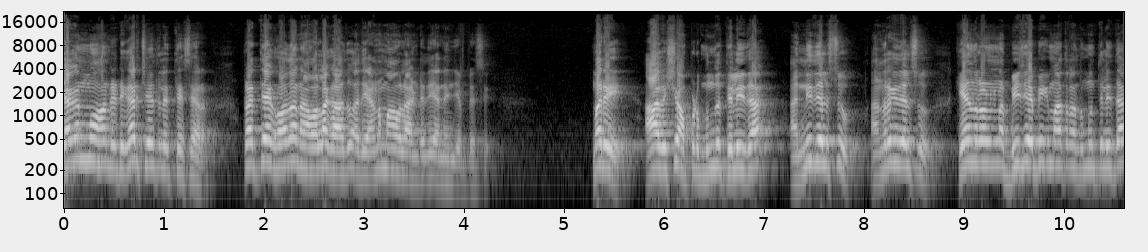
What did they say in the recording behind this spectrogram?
జగన్మోహన్ రెడ్డి గారు చేతులు ఎత్తేశారు. ప్రత్యేక హోదా నా వల్ల కాదు అది ఎండమావ లాంటిది అని చెప్పేసి. మరి ఆ విషయం అప్పుడు ముందు తెలీదా? అన్నీ తెలుసు అందరికీ తెలుసు. కేంద్రంలో ఉన్న బీజేపీకి మాత్రం అంత ముందు తెలీదా?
